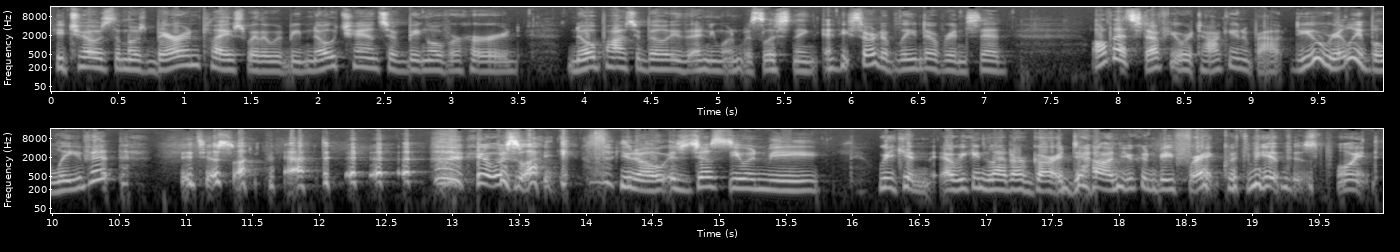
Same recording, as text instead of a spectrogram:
He chose the most barren place where there would be no chance of being overheard, no possibility that anyone was listening. And he sort of leaned over and said, All that stuff you were talking about, do you really believe it? just like that. it was like, you know, it's just you and me. We can uh, we can let our guard down. You can be frank with me at this point.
